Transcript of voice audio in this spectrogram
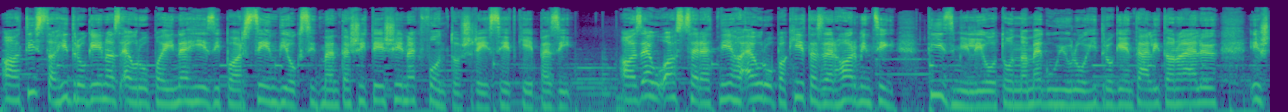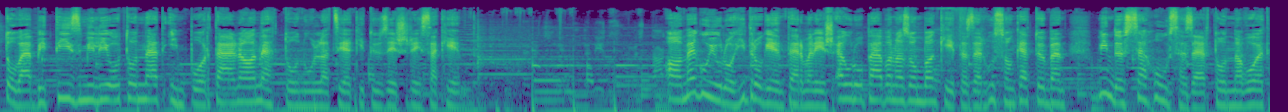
A tiszta hidrogén az európai nehézipar széndiokszidmentesítésének fontos részét képezi. Az EU azt szeretné, ha Európa 2030-ig 10 millió tonna megújuló hidrogént állítana elő, és további 10 millió tonnát importálna a nettó nulla célkitűzés részeként. A megújuló hidrogéntermelés Európában azonban 2022-ben mindössze 20 ezer tonna volt,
